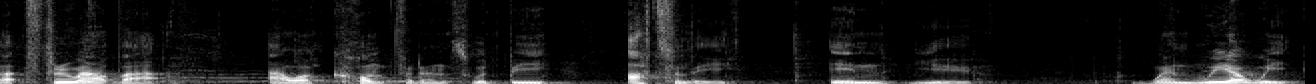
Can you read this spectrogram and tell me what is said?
that throughout that, our confidence would be utterly in you. When we are weak,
